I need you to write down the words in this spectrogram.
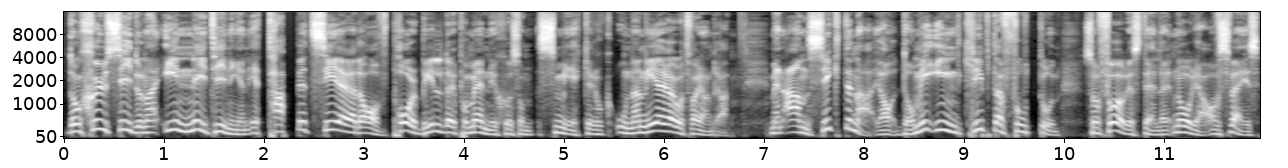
de sju sidorna inne i tidningen är tapetserade av porrbilder på människor som smeker och onanerar åt varandra. Men ansiktena, ja, de är inklippta foton som föreställer några av Sveriges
